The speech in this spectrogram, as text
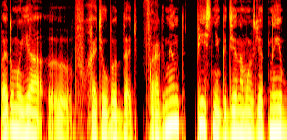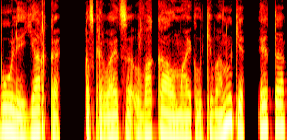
Поэтому я э, хотел бы дать фрагмент песни, где, на мой взгляд, наиболее ярко раскрывается вокал Майкла Кивануки. Это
